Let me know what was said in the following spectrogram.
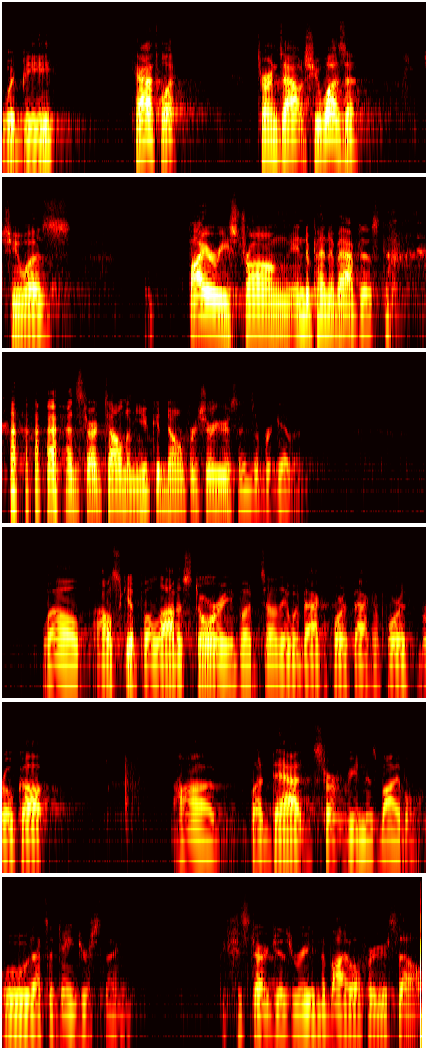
would be Catholic. Turns out she wasn't. She was fiery, strong, independent Baptist. and start telling them, you could know for sure your sins are forgiven. Well, I'll skip a lot of story, but uh, they went back and forth, back and forth, broke up. Uh, but dad started reading his Bible. Ooh, that's a dangerous thing. You start just reading the Bible for yourself.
